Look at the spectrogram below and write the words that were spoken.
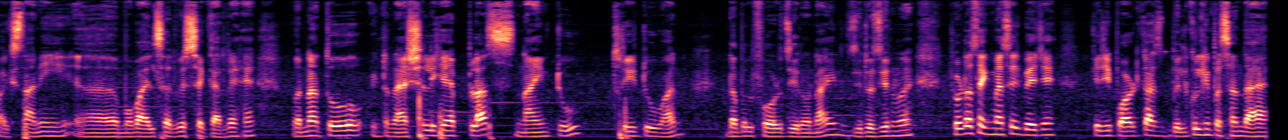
پاکستانی موبائل سروس سے کر رہے ہیں، ورنہ تو انٹرنیشنلی ہے، plus nine two three two one double four zero nine zero zero nine چھوٹا سا ایک میسیج بھیجیں کہ جی پوڈ کاسٹ بالکل نہیں پسند آیا،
